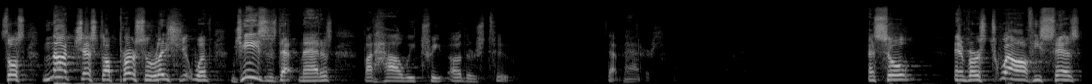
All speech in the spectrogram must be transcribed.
So it's not just our personal relationship with Jesus that matters, but how we treat others too. That matters. And so in verse 12, he says,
